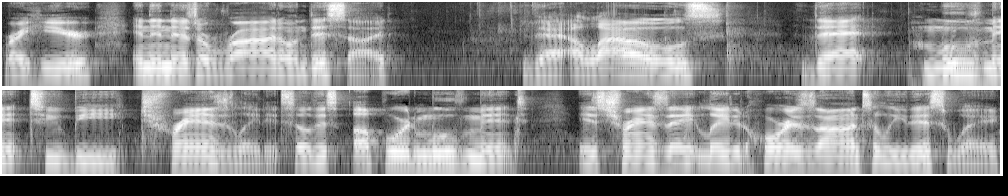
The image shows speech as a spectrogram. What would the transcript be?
right here. And then there's a rod on this side that allows that movement to be translated. So this upward movement is translated horizontally this way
